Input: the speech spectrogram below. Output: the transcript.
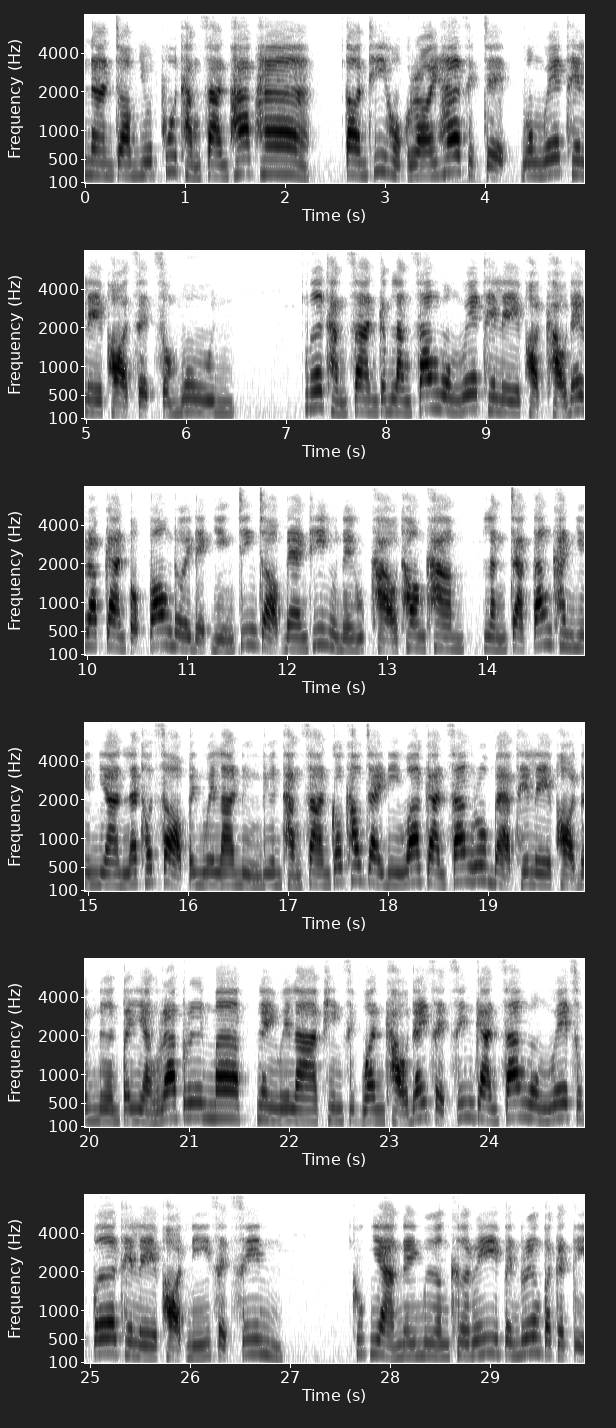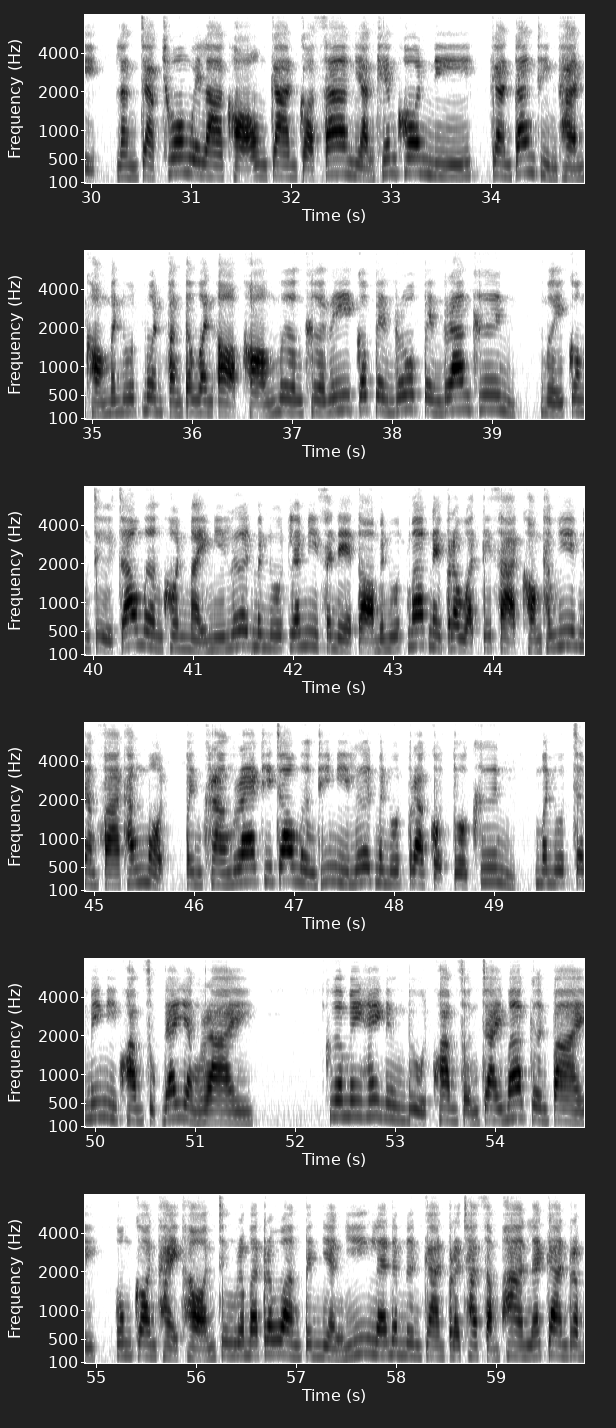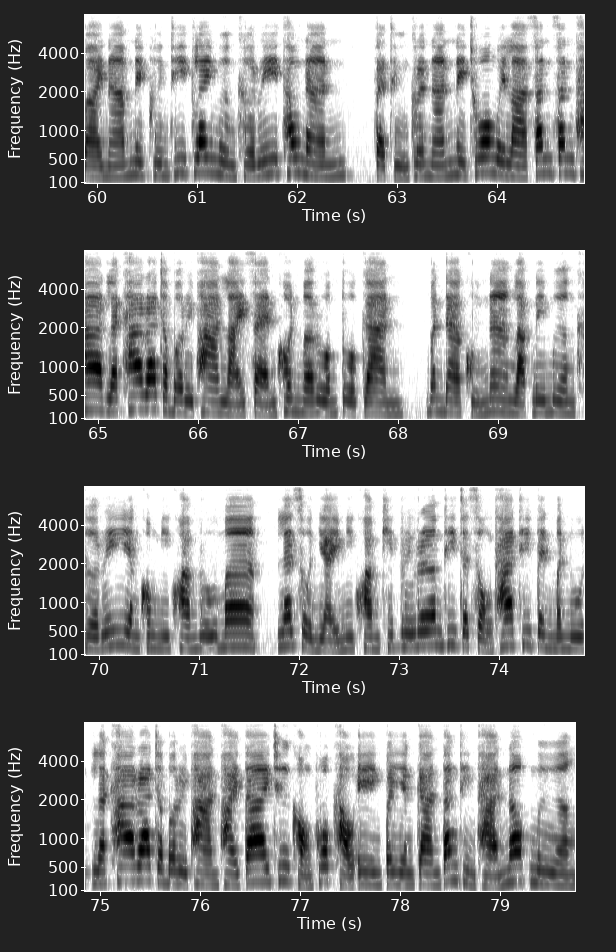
ำนานจอมยุทธผู้ถังซานภาค 5 ตอนที่ 657 วงเวทเทเลพอร์ตเสร็จสมบูรณ์ เมื่อถังซานกำลังสร้างวงเวทเทเลพอร์ตเขาได้รับการปกป้องโดยเด็กหญิงจิ้งจอกแดงที่อยู่ในหุบเขาทองคำ หลังจากตั้งคันยืนยันและทดสอบเป็นเวลาหนึ่งเดือนถังซานก็เข้าใจดีว่าการสร้างรูปแบบเทเลพอร์ตดำเนินไปอย่างราบรื่นมาก ในเวลาเพียงสิบวันเขาได้เสร็จสิ้นการสร้างวงเวทซูเปอร์เทเลพอร์ตนี้เสร็จสิ้น ทุกอย่างในเมืองเคอรี่เป็นเรื่องปกติ หลังจากช่วงเวลาขององค์การก่อสร้างอย่างเข้มข้นนี้ การตั้งถิ่นฐานของมนุษย์บนฝั่งตะวันออกของเมืองเคอรี่ก็เป็นรูปเป็นร่างขึ้น เหมยกงจือเจ้าเมืองคนใหม่มีเลือดมนุษย์และมีเสน่ห์ต่อมนุษย์มากในประวัติศาสตร์ของทวีปนางฟ้าทั้งหมด เป็นครั้งแรกที่เจ้าเมืองที่มีเลือดมนุษย์ปรากฏตัวขึ้น มนุษย์จะไม่มีความสุขได้อย่างไร เพื่อไม่ให้ดึงดูดความสนใจมากเกินไป องค์กรถ่ายถอนจึงระมัดระวังเป็นอย่างยิ่งและดำเนินการประชาสัมพันธ์และการระบายน้ำในพื้นที่ใกล้เมืองเคอรี่เท่านั้น แต่ถึงกระนั้นในช่วงเวลาสั้นๆทาสและข้าราชบริพารหลายแสนคนมารวมตัวกัน บรรดาขุนนางหลักในเมืองเคอรี่ยังคงมีความรู้มาก และส่วนใหญ่มีความคิดริเริ่มที่จะส่งทาสที่เป็นมนุษย์และข้าราชบริพารภายใต้ชื่อของพวกเขาเองไปยังการตั้งถิ่นฐานนอกเมือง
